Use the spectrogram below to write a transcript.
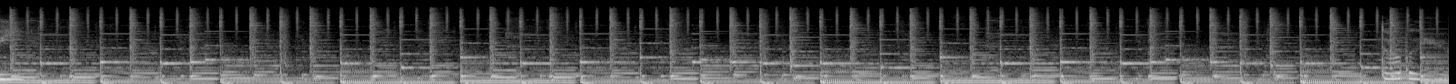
V W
